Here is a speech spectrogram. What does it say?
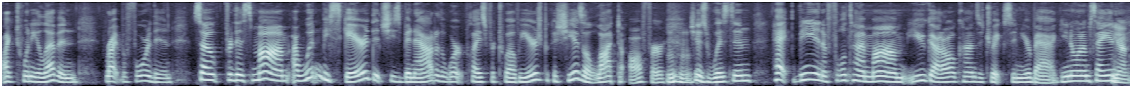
like 2011, right before then. So for this mom, I wouldn't be scared that she's been out of the workplace for 12 years because she has a lot to offer. Mm-hmm. She has wisdom. Heck, being a full-time mom, you got all kinds of tricks in your bag. You know what I'm saying? Yeah.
